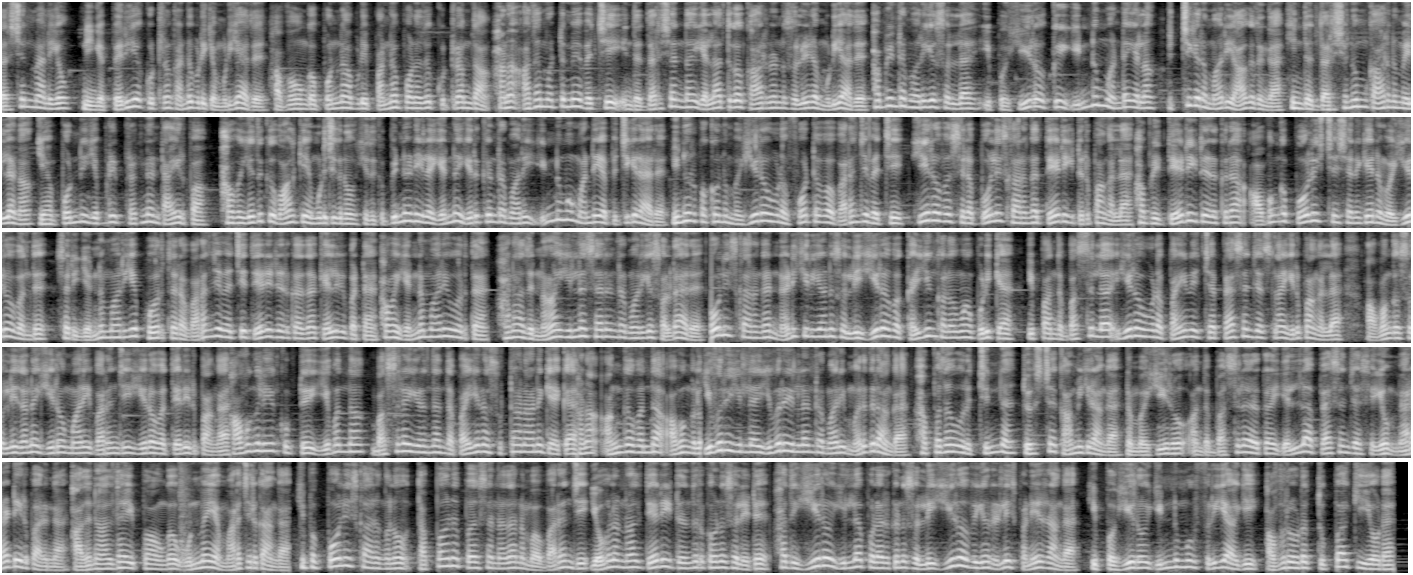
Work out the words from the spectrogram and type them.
தர்ஷன் மேலையும் நீங்க பெரிய குற்றம் கண்டுபிடிக்க முடியாது. அவன் உங்க பொண்ணு அப்படி பண்ண போனது குற்றம் தான் ஆனா அதை மட்டுமே வச்சு இந்த தர்ஷன் தான் எல்லாத்துக்கும் காரணம்னு சொல்லிட முடியாது. அப்படின்ற மாதிரியும் சொல்ல இப்போ ஹீரோக்கு இன்னும் மண்டையெல்லாம் பிச்சுக்கிற மாதிரி ஆகுதுங்க. இந்த தர்ஷனும் காரணம் இல்லனா என் பொண்ணு எப்படி பிரெக்னென்ட் ஆயிருப்பா? அவ எதுக்கு வாழ்க்கையை முடிச்சுக்கணும்? இதுக்கு பின்னாடியில என்ன இருக்குன்ற மாதிரி இன்னமும் மண்டைய பிச்சுக்கிறாரு. இன்னொரு பக்கம் நம்ம ஹீரோவோட போட்டோவை வரைஞ்சு வச்சு ஹீரோவை சில போலீஸ்காரங்க தேடிக்கிட்டு இருப்பாங்கல்ல. அப்படி தேடிக்கிட்டு இருக்கிற அவங்க போலீஸ் ஸ்டேஷனுக்கே நம்ம ஹீரோ வந்து சரி என்ன மாதிரியே ஒருத்தரை வரைஞ்சு வச்சு தேடிட்டு இருக்கிறதா கேள்விப்பட்டேன். அவன் என்ன மாதிரி ஒருத்தன்? ஆனா அது நான் இல்ல சார்ன்ற மாதிரியே சொல்றாரு. போலீஸ்காரங்க நடிக்கிறியான்னு சொல்லி ஹீரோவை கையும் களவுமா பிடிக்க இப்ப அந்த பஸ்ல ஹீரோவோட பயணிச்ச பேசஞ்சர்ஸ் எல்லாம் இருப்பாங்கல்ல அவங்க சொல்லி தானே ஹீரோ மாதிரி வரைஞ்சி ஹீரோவை தேடி இருப்பாங்க அவங்களையும் கூப்பிட்டு இவன் தான் பஸ்ல இருந்த அந்த பையனை சுட்டானான்னு கேட்க ஆனா அங்க வந்து அவங்களும் இவரு இல்ல இவரு இல்லன்ற மாதிரி மறுக்கிறாங்க. அப்பதான் ஒரு சின்ன ட்விஸ்ட காமிக்கிறாங்க. நம்ம ஹீரோ அந்த பஸ்ல இருக்கிற எல்லா பேசஞ்சர்ஸையும் மிரட்டி இருப்பாருங்க அதனால தான் இப்போ அவங்க உண்மையை மறைச்சிருக்காங்க. இப்ப போலீஸ்காரங்களும் தப்பான பர்சனை தான் நம்ம வரைஞ்சி எவ்வளவு நாள் தேடிட்டு இருந்திருக்கோம்னு சொல்லிட்டு அது ஹீரோ இல்ல போல இருக்குன்னு சொல்லி ஹீரோவையும் ரிலீஸ் பண்ணிடுறாங்க. இப்போ ஹீரோ இன்னமும் ஃப்ரீ ஆகி அவரோட dioda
